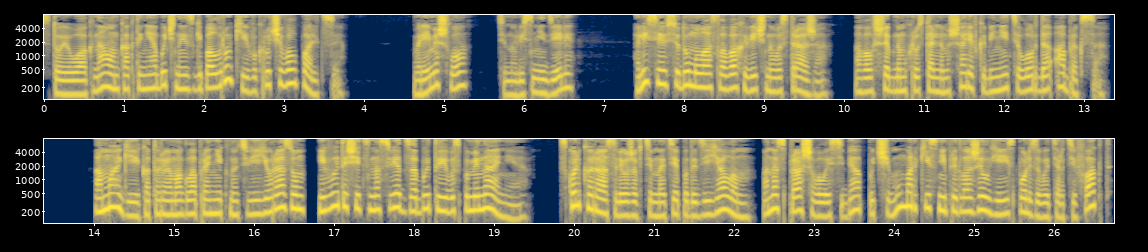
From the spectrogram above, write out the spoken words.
Стоя у окна, он как-то необычно изгибал руки и выкручивал пальцы. Время шло, тянулись недели. Алисия все думала о словах Вечного Стража, о волшебном хрустальном шаре в кабинете лорда Абракса, о магии, которая могла проникнуть в ее разум и вытащить на свет забытые воспоминания, Сколько раз, лежа в темноте под одеялом, она спрашивала себя, почему Маркиз не предложил ей использовать артефакт,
